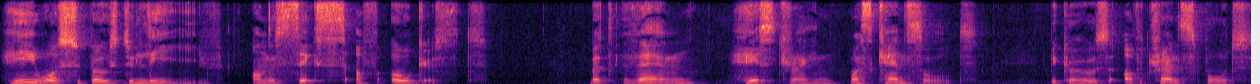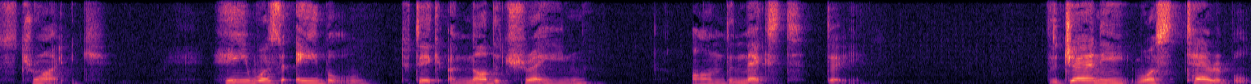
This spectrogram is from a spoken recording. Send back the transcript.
He was supposed to leave on the 6th of August, but then his train was cancelled because of a transport strike. He was able to take another train on the next day. The journey was terrible.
